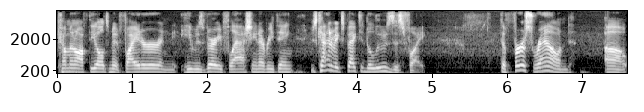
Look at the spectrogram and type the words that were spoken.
coming off the Ultimate Fighter and he was very flashy and everything, he was kind of expected to lose this fight. The first round uh,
